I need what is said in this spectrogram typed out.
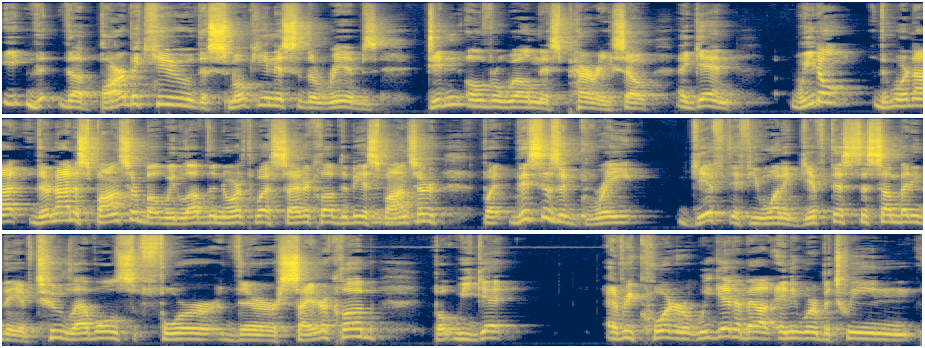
the, barbecue, the smokiness of the ribs didn't overwhelm this Perry. So again, we don't we're not they're not a sponsor but we love the northwest cider club to be a mm-hmm. sponsor but this is a great gift if you want to gift this to somebody they have two levels for their cider club but we get every quarter we get about anywhere between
